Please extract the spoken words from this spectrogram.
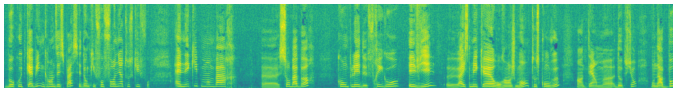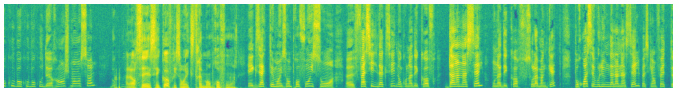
beaucoup de cabines, grands espaces, et donc il faut fournir tout ce qu'il faut. Un équipement bar euh, sur bâbord, complet de frigo, évier, euh, ice maker ou rangement, tout ce qu'on veut en termes euh, d'options. On a beaucoup, beaucoup, beaucoup de rangements au sol, alors ces, coffres, ils sont extrêmement profonds. Hein. Exactement, ils sont profonds, ils sont euh, faciles d'accès. Donc on a des coffres dans la nacelle, on a des coffres sur la banquette. Pourquoi ces volumes dans la nacelle? Parce qu'en fait,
